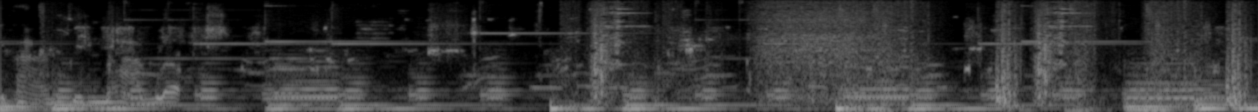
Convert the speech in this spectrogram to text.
ที่ผ่านบินมาหากูแล้วไ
